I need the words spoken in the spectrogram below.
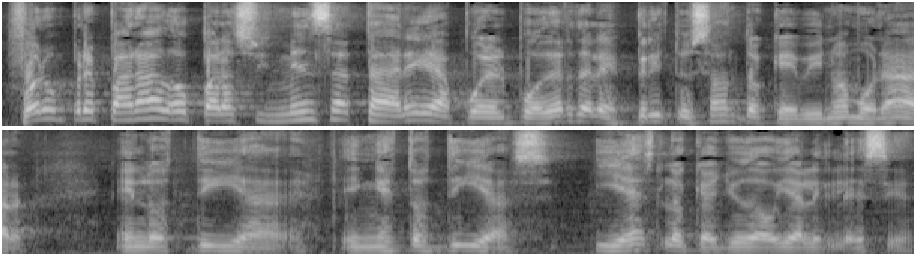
Fueron preparados para su inmensa tarea por el poder del Espíritu Santo que vino a morar en los días, en estos días, y es lo que ayuda hoy a la iglesia.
